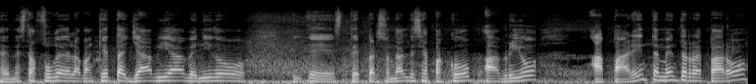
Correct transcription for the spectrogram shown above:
en esta fuga de la banqueta ya había venido este personal de Ciapacop, abrió, aparentemente reparó,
